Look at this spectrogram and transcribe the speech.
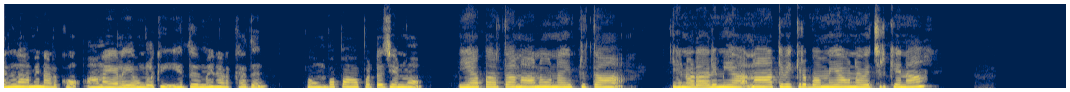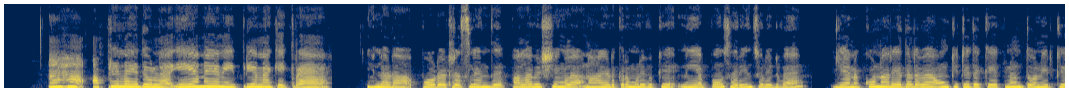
எல்லாமே நடக்கும். ஆனால் இளையவங்களுக்கு எதுவுமே நடக்காது. ரொம்ப பாவப்பட்ட ஜென்மம். ஏன் பார்த்தா நானும் உன்னை இப்படித்தான். என்னோட அடிமையாக நான் ஆட்டி வைக்கிற பொம்மையாக உன்னை வச்சுருக்கேன்னா ஆஹா அப்படியெல்லாம் எதுவும் இல்லை. ஏன் அண்ணா நீ இப்படியெல்லாம் கேட்குற இல்லைடா போட ட்ரெஸ்லேருந்து பல விஷயங்களை நான் எடுக்கிற முடிவுக்கு நீ எப்பவும் சரின்னு சொல்லிடுவேன் எனக்கும் நிறைய தடவை உன்கிட்ட இதை கேட்கணும்னு தோணிருக்கு.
